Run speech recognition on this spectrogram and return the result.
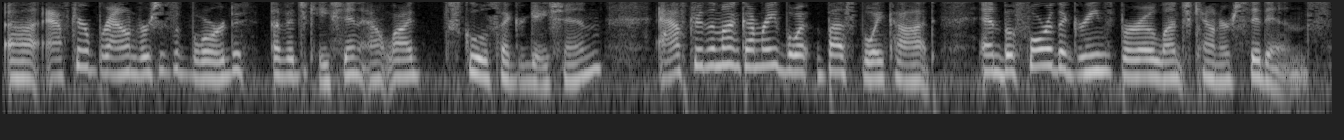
uh, after Brown versus the Board of Education outlawed school segregation, after the Montgomery bo- bus boycott, and before the Greensboro lunch counter sit-ins.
